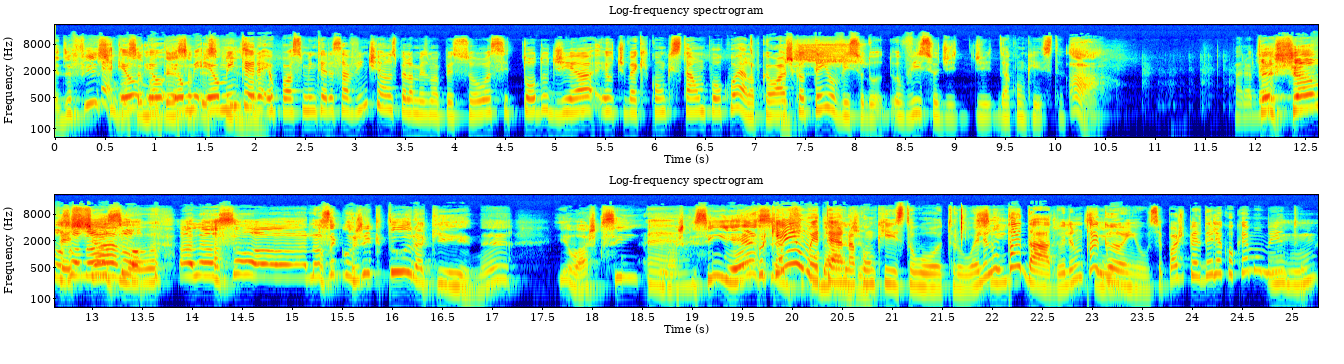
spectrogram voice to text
É difícil É, você eu, manter eu, eu, essa me- pesquisa. eu, me inter... eu posso me interessar 20 anos pela mesma pessoa se todo dia eu tiver que conquistar um pouco ela, porque eu acho que eu tenho o vício, do, o vício de, de- da conquista. Ah, Parabéns. fechamos, nosso, Fechamos. a, nossa, a nossa conjectura aqui, né? E eu acho que sim. É. Eu acho que sim. E essa Porque é, a é uma eterna conquista o outro. Ele não Sim. tá dado, ele não tá Sim. ganho. Você pode perder ele a qualquer momento. Uhum.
